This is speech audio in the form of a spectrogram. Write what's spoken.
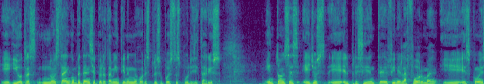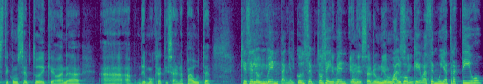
Eh, y otras no están en competencia, pero también tienen mejores presupuestos publicitarios. Entonces, ellos, eh, el presidente define la forma y es con este concepto de que van a, a- a democratizar la pauta. Que se lo inventan, el concepto se En- inventa. en esa reunión, Como algo sí. que va a ser muy atractivo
